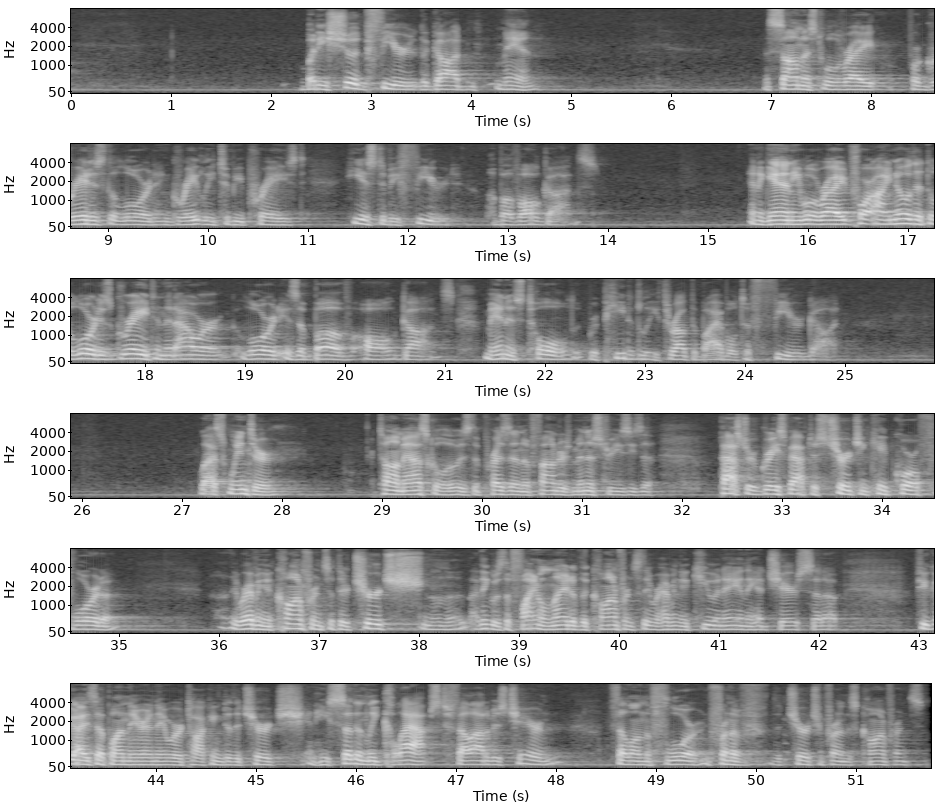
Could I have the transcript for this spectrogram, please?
But he should fear the God man. The psalmist will write, For great is the Lord and greatly to be praised. He is to be feared above all gods. And again, he will write, For I know that the Lord is great and that our Lord is above all gods. Man is told repeatedly throughout the Bible to fear God. Last winter, Tom Ascol, who is the president of Founders Ministries, he's a pastor of Grace Baptist Church in Cape Coral, Florida. Uh, they were having a conference at their church, and the, I think it was the final night of the conference. They were having a Q&A, and they had chairs set up few guys up on there and they were talking to the church, and he suddenly collapsed, fell out of his chair, and fell on the floor in front of the church, in front of this conference.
